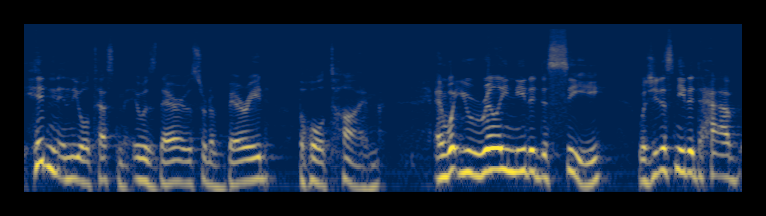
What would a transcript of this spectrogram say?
hidden in the Old Testament. It was there, it was sort of buried the whole time. And what you really needed to see was you just needed to have,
